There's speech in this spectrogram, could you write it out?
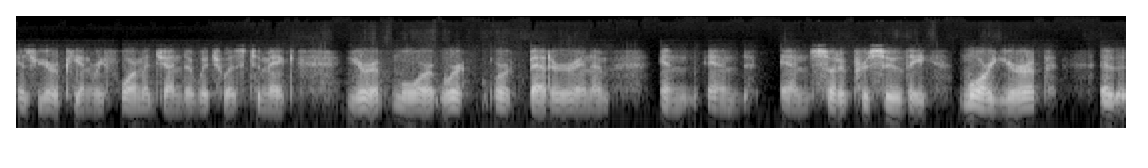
his European reform agenda, which was to make Europe more work work better and um, and and and sort of pursue the more Europe uh,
